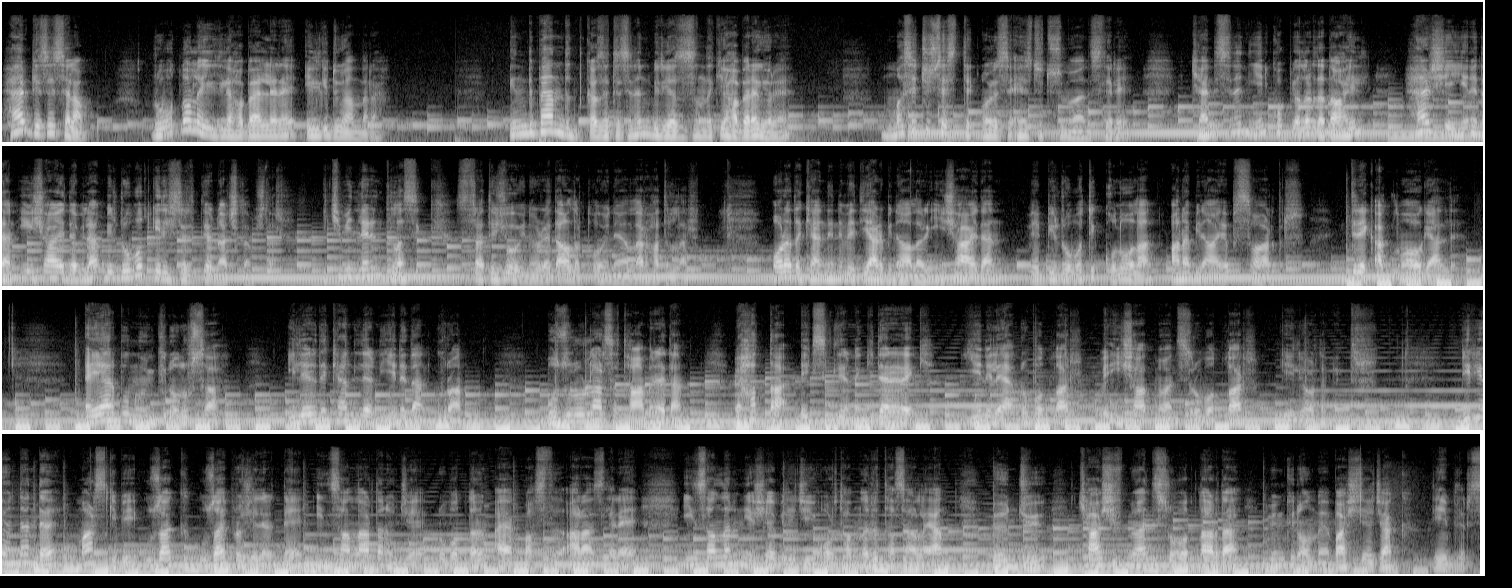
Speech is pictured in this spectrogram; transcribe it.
Herkese selam. Robotlarla ilgili haberlere ilgi duyanlara. Independent gazetesinin bir yazısındaki habere göre Massachusetts Teknolojisi Enstitüsü mühendisleri kendisinin yeni kopyaları da dahil her şeyi yeniden inşa edebilen bir robot geliştirdiklerini açıklamışlar. 2000'lerin klasik strateji oyunu Red Alert oynayanlar hatırlar. Orada kendini ve diğer binaları inşa eden ve bir robotik kolu olan ana bina yapısı vardır. Direkt aklıma o geldi. Eğer bu mümkün olursa, ileride kendilerini yeniden kuran, bozulurlarsa tamir eden ve hatta eksiklerini gidererek yenileyen robotlar ve inşaat mühendisi robotlar geliyor demektir. Bir yönden de Mars gibi uzak uzay projelerinde insanlardan önce robotların ayak bastığı arazilere insanların yaşayabileceği ortamları tasarlayan öncü, kaşif mühendis robotlar da mümkün olmaya başlayacak diyebiliriz.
